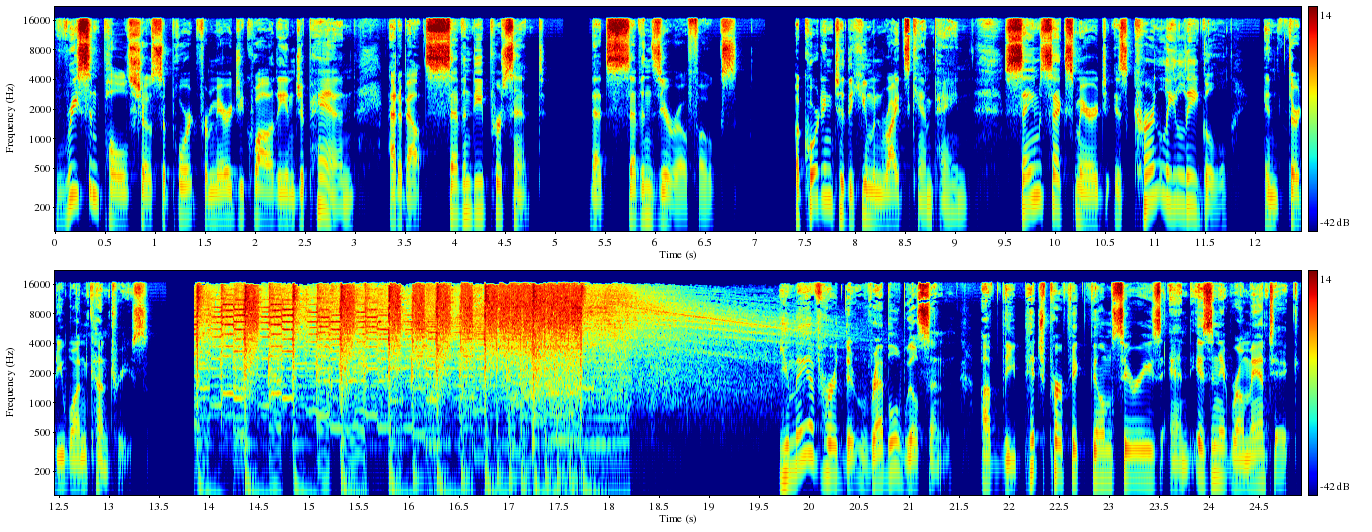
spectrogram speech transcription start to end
Recent polls show support for marriage equality in Japan at about 70%. That's 7 0, folks. According to the Human Rights Campaign, same sex marriage is currently legal in 31 countries. You may have heard that Rebel Wilson of the Pitch Perfect film series and Isn't It Romantic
